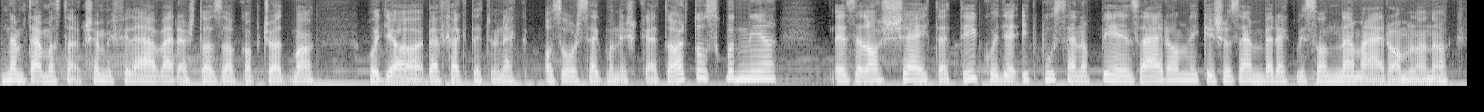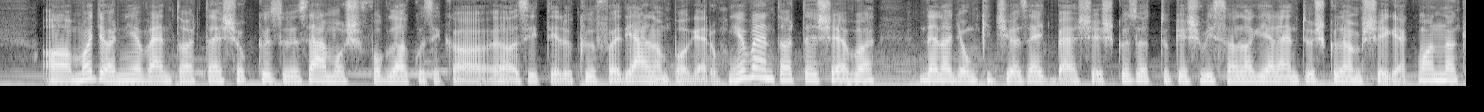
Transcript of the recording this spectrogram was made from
nem támasztanak semmiféle elvárást azzal kapcsolatban, hogy a befektetőnek az országban is kell tartózkodnia, ezzel azt sejtetik, hogy itt pusztán a pénz áramlik, és az emberek viszont nem áramlanak. A magyar nyilvántartások közül számos foglalkozik az itt élő külföldi állampolgárok nyilvántartásával, de nagyon kicsi az egybeesés közöttük, és viszonylag jelentős különbségek vannak,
